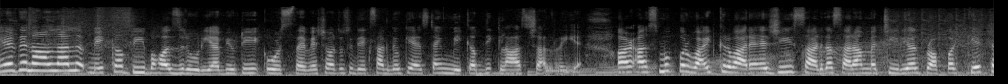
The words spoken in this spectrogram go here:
ਹੇਅਰ ਦੇ ਨਾਲ ਨਾਲ ਮੇਕਅਪ ਵੀ ਬਹੁਤ ਜ਼ਰੂਰੀ ਹੈ ਬਿਊਟੀ ਕੋਰਸ ਦੇ ਵਿੱਚ। ਔਰ ਤੁਸੀਂ ਦੇਖ ਸਕਦੇ ਹੋ ਕਿ ਇਸ ਟਾਈਮ ਮੇਕਅਪ ਦੀ ਕਲਾਸ ਚੱਲ ਰਹੀ ਹੈ। ਔਰ ਅਸਮੁਕ ਪ੍ਰੋਵਾਈਡ ਕਰਵਾ ਰਿਹਾ ਹੈ ਜੀ, ਸਾਰੇ ਦਾ ਸਾਰਾ ਮਟੀਰੀਅਲ ਪ੍ਰੋਪਰ ਕਿੱਟ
